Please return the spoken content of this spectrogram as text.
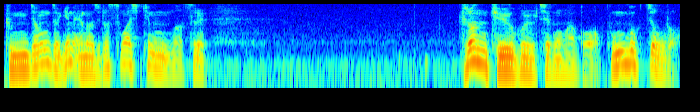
긍정적인 에너지로 승화시키는 것을 그런 교육을 제공하고 궁극적으로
